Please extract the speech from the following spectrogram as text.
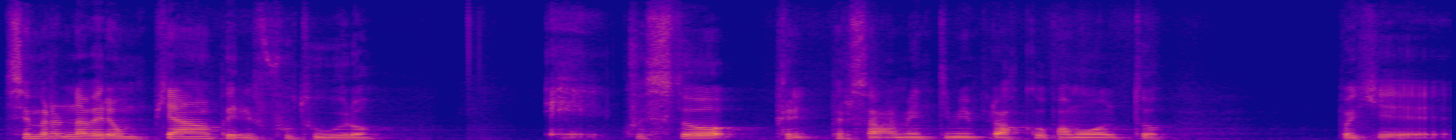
sembra non avere un piano per il futuro. E questo personalmente mi preoccupa molto, poiché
